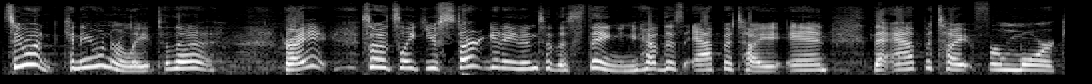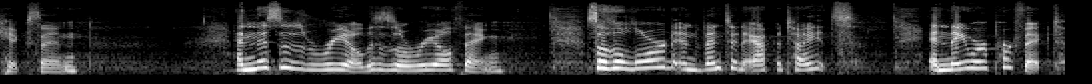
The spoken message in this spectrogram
So anyone, can anyone relate to that? Right? So it's like you start getting into this thing and you have this appetite, and the appetite for more kicks in. And this is real. This is a real thing. So the Lord invented appetites, and they were perfect.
